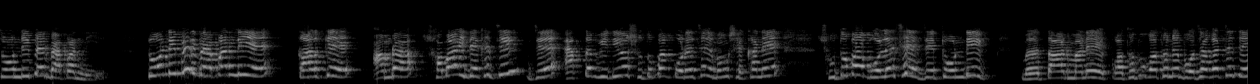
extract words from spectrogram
টন্ডিপের ব্যাপার নিয়ে। টন্ডিপের ব্যাপার নিয়ে কালকে আমরা সবাই দেখেছি যে একটা ভিডিও সুতপা করেছে এবং সেখানে সুতপা বলেছে যে টন্ডিপ তার মানে কথোপকথনে বোঝা গেছে যে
